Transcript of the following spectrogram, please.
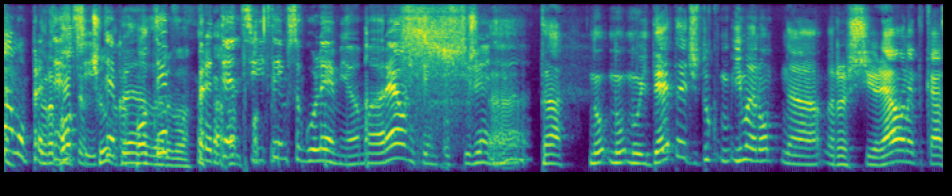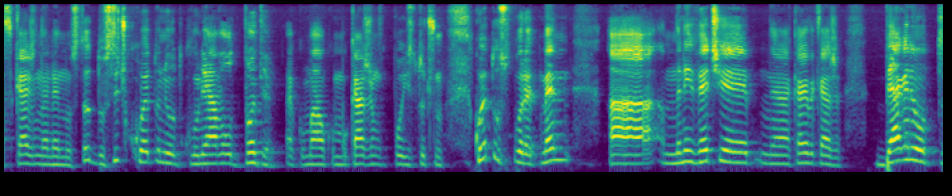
Само работят, претенциите. чука, те, да те, дърво. претенциите им са големи, ама реалните им постижения. А, да, но, но, но идеята е, че тук има едно а, разширяване, така да се каже, на леността до всичко, което ни отклонява от пътя, ако малко му кажем по-источно. Което според мен а, нали, вече е, а, как да кажа, бягане от,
